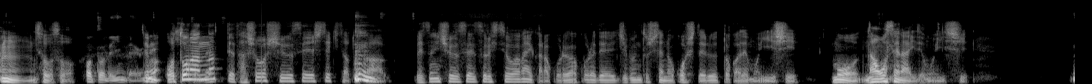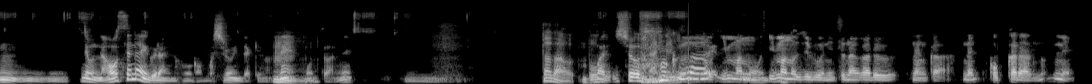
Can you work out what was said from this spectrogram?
うん、そうそう。ことでいいんだよね。でも、大人になっって多少修正してきたとか、別に修正する必要がないから、これはこれで自分として残してるとかでもいいし、もう直せないでもいいし。うんうんうん。でも直せないぐらいの方が面白いんだけどね、うん本当はね。うんただ、僕、まあ、しょう何々自分の今の、うん今の自分につながる、なんか、ね、こっからのね、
